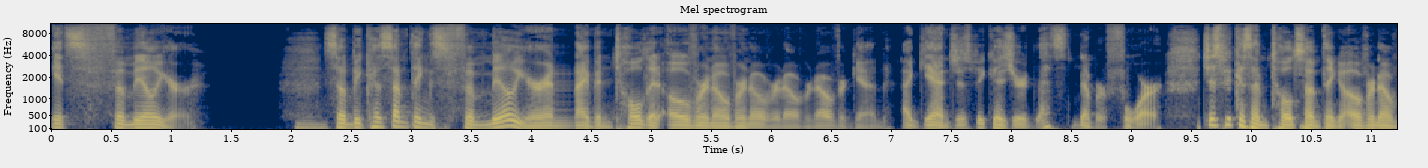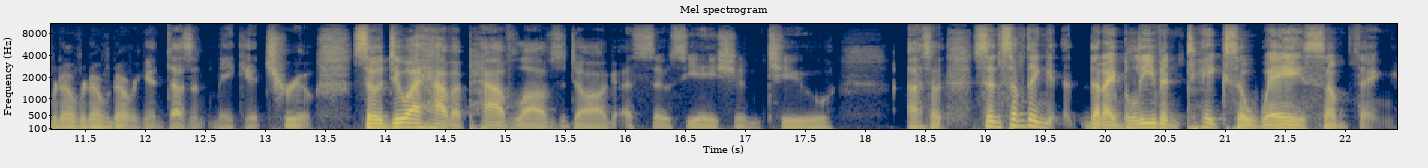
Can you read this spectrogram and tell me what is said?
It's familiar. Mm. So because something's familiar and I've been told it over and over and over and over and over again, again, just because you're that's number four. Just because I'm told something over and over and over and over and over again doesn't make it true. So do I have a Pavlov's dog association to uh, so, since something that I believe in takes away something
